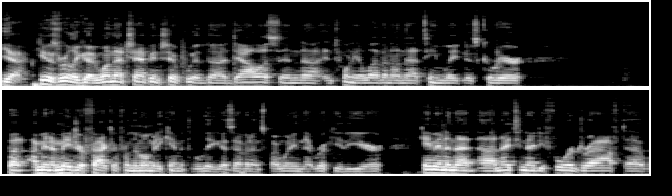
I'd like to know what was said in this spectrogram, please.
Yeah, he was really good. Won that championship with uh, Dallas in uh, in 2011 on that team late in his career. But I mean, a major factor from the moment he came into the league, as evidenced by winning that Rookie of the Year. Came in in that uh, 1994 draft uh,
